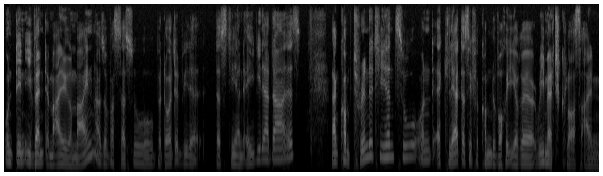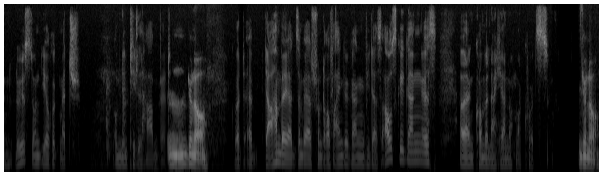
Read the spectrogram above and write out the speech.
und den Event im Allgemeinen, also was das so bedeutet, wie der, das TNA wieder da ist. Dann kommt Trinity hinzu und erklärt, dass sie für kommende Woche ihre Rematch-Clause einlöst und ihr Rückmatch um den Titel haben wird. Mhm, genau. Gut, äh, da haben wir ja, sind wir ja schon drauf eingegangen, wie das ausgegangen ist. Aber dann kommen wir nachher nochmal kurz zu. Genau.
